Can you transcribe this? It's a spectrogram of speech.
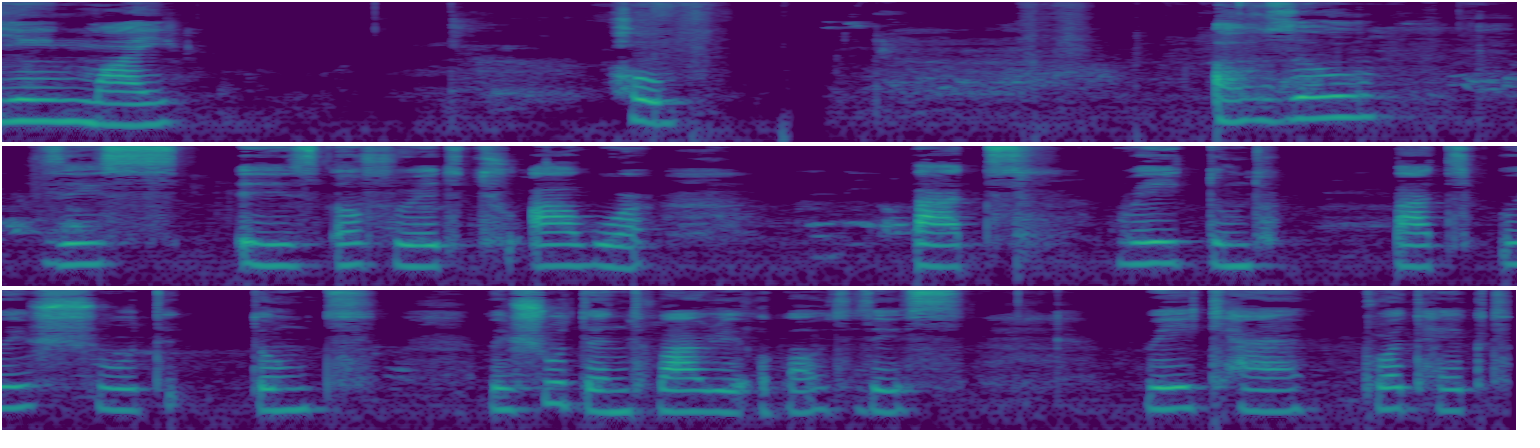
in my home. Although this is afraid to our, but we don't, but we should don't, we shouldn't worry about this. We can protect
